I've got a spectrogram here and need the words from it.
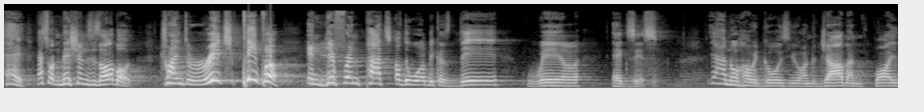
Hey, that's what missions is all about. Trying to reach people in different parts of the world because they will exist. Yeah, I know how it goes. You're on the job, and boy,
